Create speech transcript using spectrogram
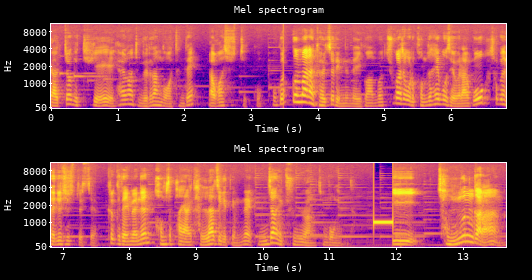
야 저기 뒤에 혈관 좀 늘어난 것 같은데? 라고 하실 수도 있고 혹은 조그만한 결절이 있는데 이거 한번 추가적으로 검사해보세요 라고 소개 내주실 수도 있어요. 그렇게 되면은 검사 방향이 달라지기 때문에 굉장히 중요한 전공입니다. 이 전문가랑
